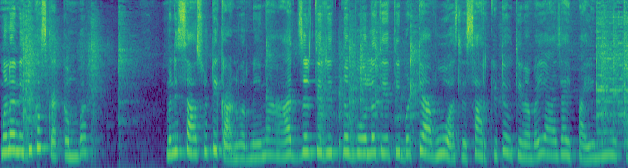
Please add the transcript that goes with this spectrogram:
म्हणा नाही दुखस का कंबर? म्हणे सासू ठिकाणवर नाही ना. आज जर ती रीतनं बोलत येते बट त्या भाऊ असले सारखी ठेवती ना बाई आज आई पायी नाही येते.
